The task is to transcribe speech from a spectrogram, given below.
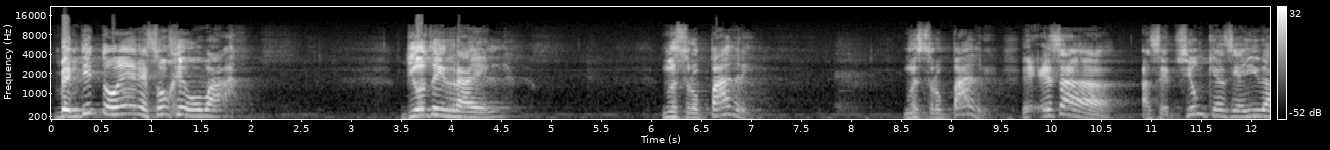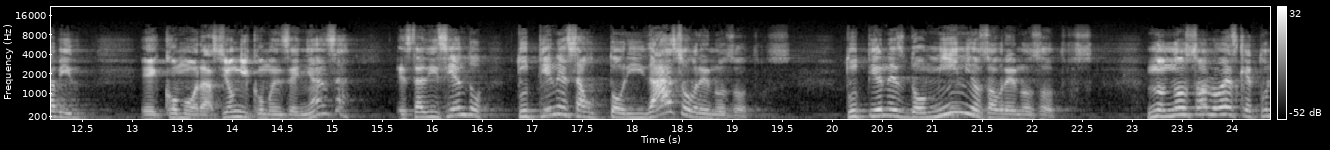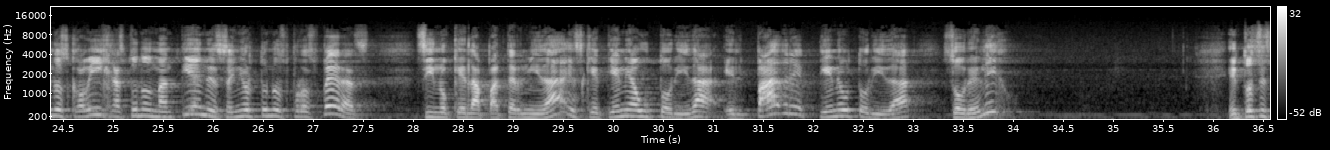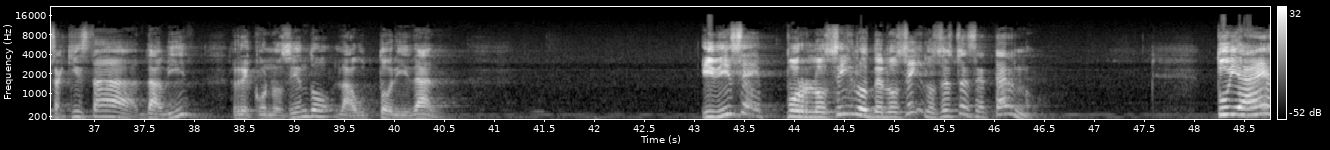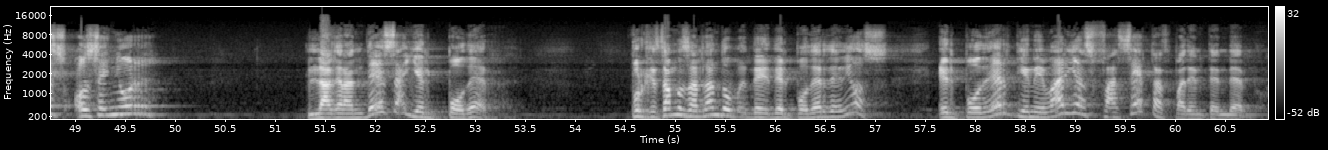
bendito eres, oh Jehová, Dios de Israel, nuestro Padre, nuestro Padre. E, esa acepción que hace ahí David eh, como oración y como enseñanza, está diciendo, tú tienes autoridad sobre nosotros, tú tienes dominio sobre nosotros. No, no solo es que tú nos cobijas, tú nos mantienes, Señor, tú nos prosperas, sino que la paternidad es que tiene autoridad. El Padre tiene autoridad sobre el Hijo. Entonces aquí está David reconociendo la autoridad. Y dice, por los siglos de los siglos, esto es eterno. Tuya es, oh Señor, la grandeza y el poder. Porque estamos hablando del poder de Dios. El poder tiene varias facetas para entenderlo.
